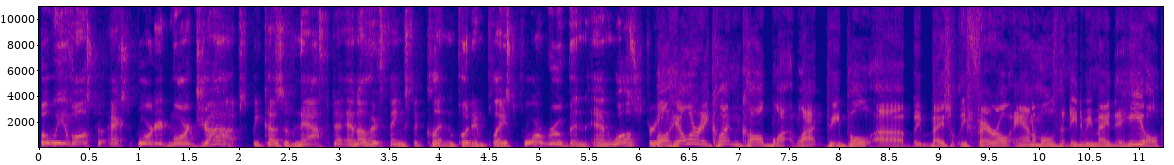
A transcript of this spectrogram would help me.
but we have also exported more jobs because of NAFTA and other things that Clinton put in place for Rubin and Wall Street. Well, Hillary Clinton called black people uh, basically feral animals that need to be made to heal.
